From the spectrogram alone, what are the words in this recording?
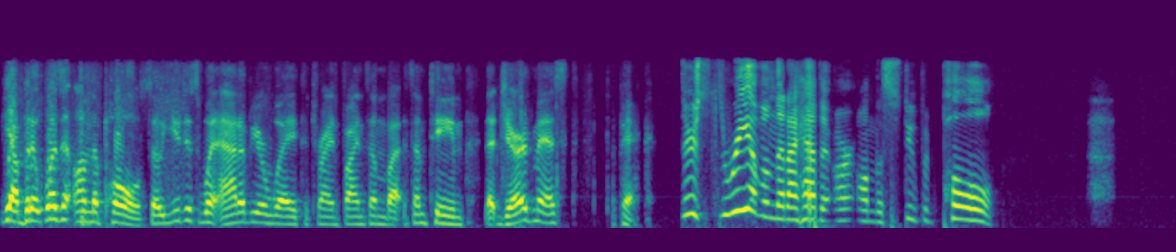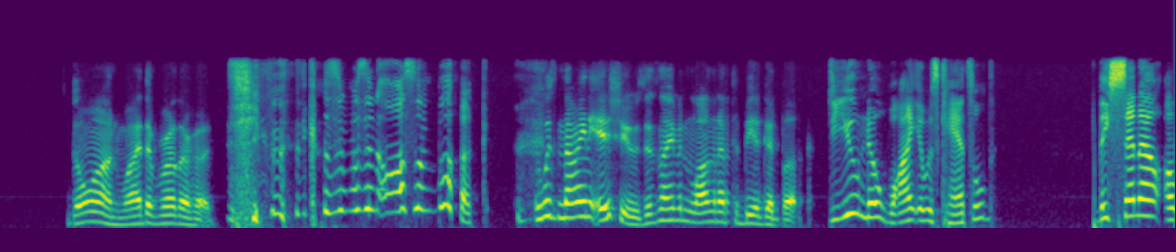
Yeah, but it wasn't on the poll, so you just went out of your way to try and find some some team that Jared missed to pick. There's three of them that I have that aren't on the stupid poll. Go on. Why the Brotherhood? because it was an awesome book. It was nine issues. It's not even long enough to be a good book. Do you know why it was canceled? They sent out a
